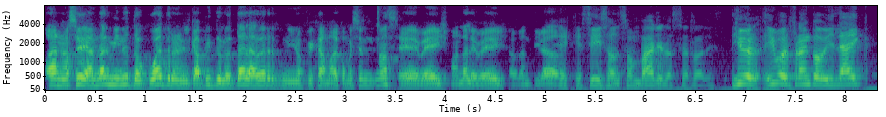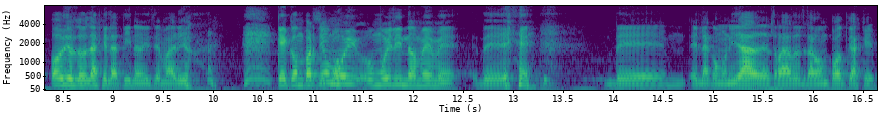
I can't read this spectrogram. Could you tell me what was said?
Ah, no sé, anda al minuto 4 en el capítulo tal, a ver, ni nos fijamos. Ah, Como dicen, no sé, beige, mandale beige, habrán tirado. Es que sí, son, son varios los errores. Evil, Evil Franco Be Like, odio el doblaje latino, dice Mario. que compartió un muy, un muy lindo meme de, de en la comunidad del Radar del Dragón Podcast, que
